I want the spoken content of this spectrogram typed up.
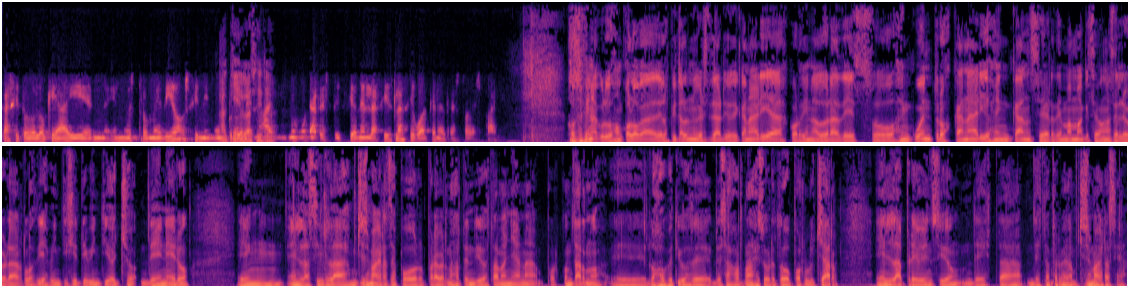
casi todo lo que hay en, nuestro medio sin ningún problema ninguna restricción en las islas, igual que en el resto de España. Josefina Cruz, oncóloga del Hospital Universitario de Canarias, coordinadora de esos encuentros canarios en cáncer de mama que se van a celebrar los días 27 y 28 de enero en, en las islas. Muchísimas gracias por, por habernos atendido esta mañana, por contarnos eh, los objetivos de, de esas jornadas y sobre todo por luchar en la prevención de esta, de esta enfermedad. Muchísimas gracias.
